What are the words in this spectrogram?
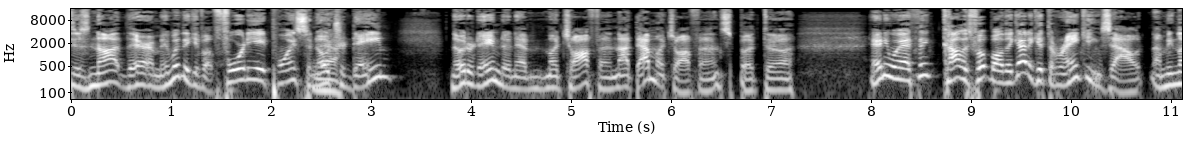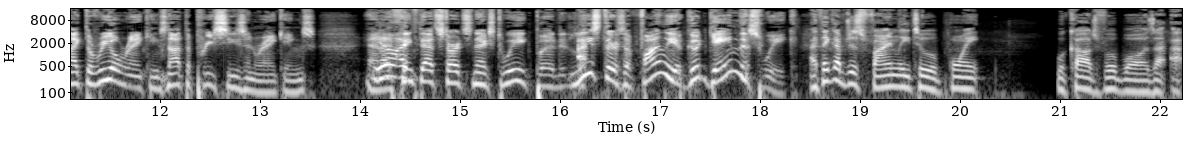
is not there. I mean, what they give up 48 points to Yeah. Notre Dame? Notre Dame didn't have much offense, not that much offense, but uh, anyway, I think college football they got to get the rankings out. I mean, like the real rankings, not the preseason rankings. And You know, I I think th- that starts next week. But at least there's a finally a good game this week. I think I'm just finally to a point with college football is I, I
